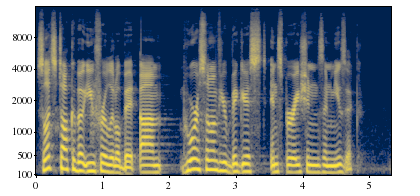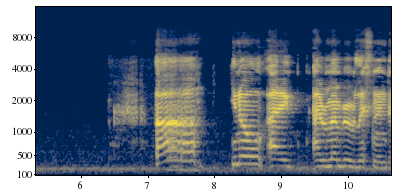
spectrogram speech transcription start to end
so let's talk about you for a little bit. Um, who are some of your biggest inspirations in music? Uh, you know, I I remember listening to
